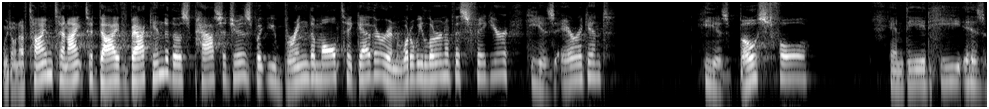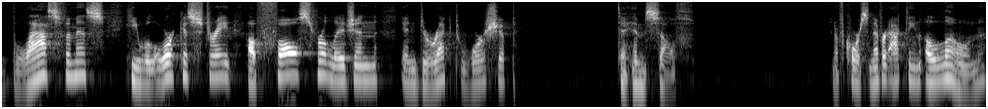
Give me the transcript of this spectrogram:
We don't have time tonight to dive back into those passages, but you bring them all together, and what do we learn of this figure? He is arrogant, he is boastful, Indeed, he is blasphemous. He will orchestrate a false religion and direct worship to himself. And of course, never acting alone,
